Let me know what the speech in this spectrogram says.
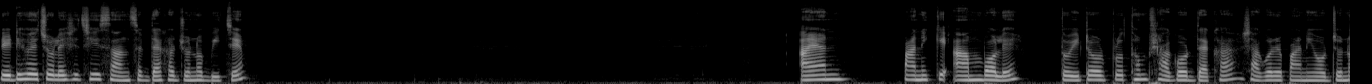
রেডি হয়ে চলে এসেছি সানসেট দেখার জন্য বিচে আয়ান পানিকে আম বলে, তো এটা ওর প্রথম সাগর দেখা। সাগরের পানি ওর জন্য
